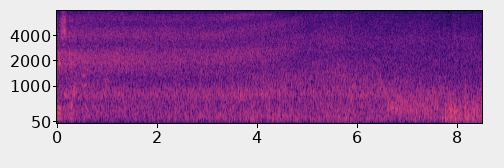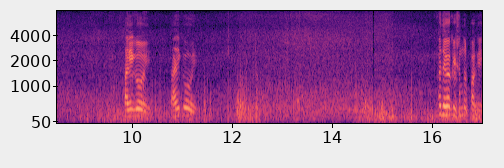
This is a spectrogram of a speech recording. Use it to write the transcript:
বিস্কে। তাকে কই? তাই কই? দেখো কি সুন্দর পাখি।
